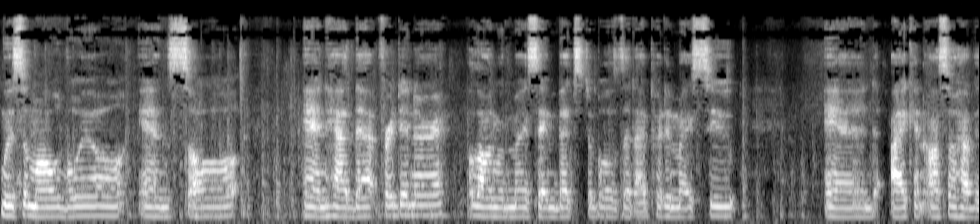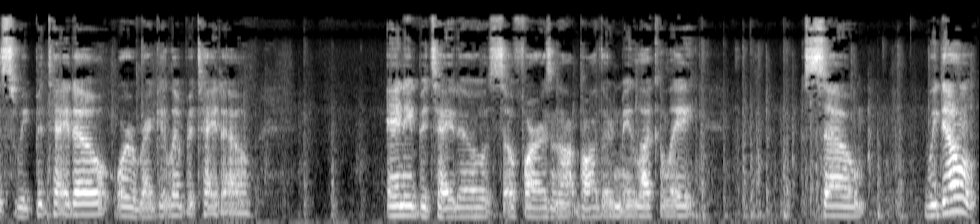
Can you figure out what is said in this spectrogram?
with some olive oil and salt and had that for dinner along with my same vegetables that I put in my soup and I can also have a sweet potato or a regular potato. Any potato so far has not bothered me, luckily. So we don't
